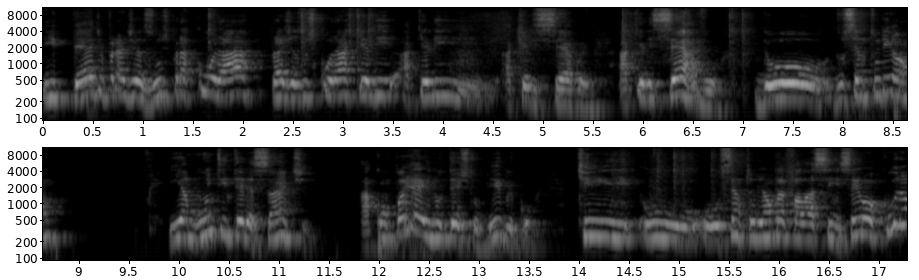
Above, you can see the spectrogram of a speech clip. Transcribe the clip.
e pede para Jesus para curar, para Jesus curar aquele aquele aquele servo, aquele servo do, do centurião. E é muito interessante, acompanha aí no texto bíblico, que o, o centurião vai falar assim: Senhor, cura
